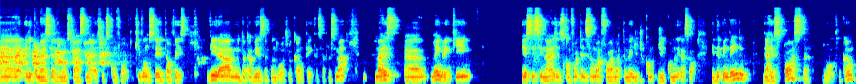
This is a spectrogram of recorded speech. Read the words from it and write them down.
uh, ele comece a demonstrar sinais de desconforto, que vão ser, talvez, virar muito a cabeça quando o outro cão tenta se aproximar, mas uh, lembrem que esses sinais de desconforto, eles são uma forma também de, de, de comunicação. E dependendo da resposta do outro cão,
